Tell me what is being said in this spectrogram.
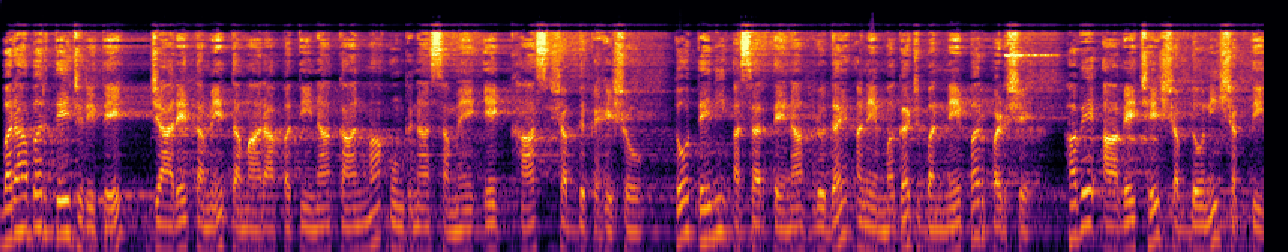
બરાબર તે જ રીતે, જ્યારે તમે તમારા પતિના કાનમાં ઊંઘના સમયે એક ખાસ શબ્દ કહેશો તો તેની અસર તેના હૃદય અને મગજ બંને પર પડશે. હવે આવે છે શબ્દોની શક્તિ.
